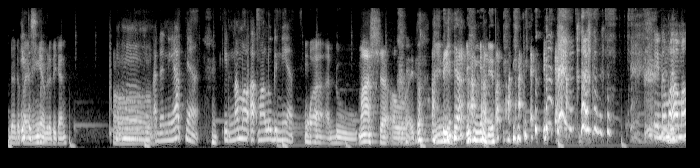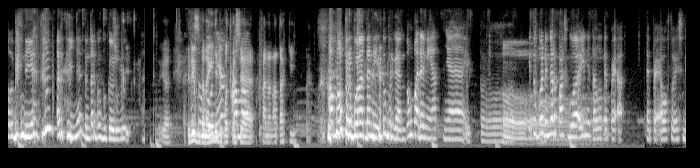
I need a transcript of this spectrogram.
Udah ada planningnya berarti kan? Oh, Hmm, ada niatnya. Innamal a'malu bin niat. Waduh. Masya Allah itu Ini artinya ini dit. Innamal a'malu bin niat tuh artinya, bentar gue google dulu. ya. Jadi bentar lagi jadi podcastnya Hanan Ataki. Amal perbuatan itu bergantung pada niatnya itu. Oh. Itu gue denger pas gue ini tahu TPA. TPA waktu SD.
